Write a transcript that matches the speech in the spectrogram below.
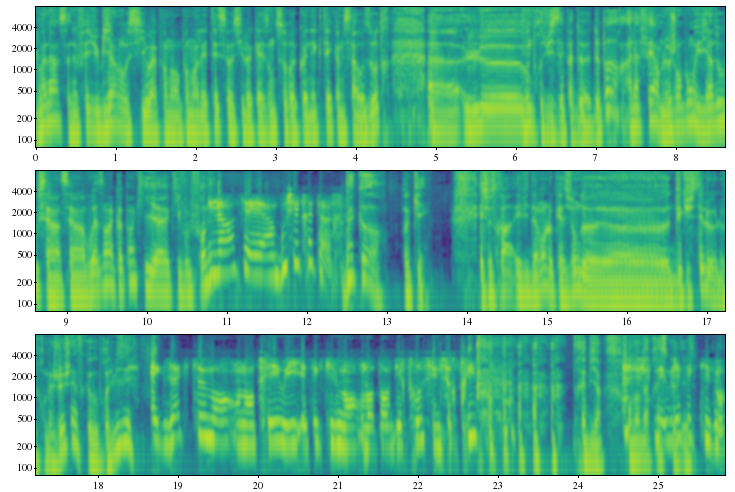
Voilà, ça nous fait du bien aussi. Ouais, pendant pendant l'été, c'est aussi l'occasion de se reconnecter comme ça aux autres. Euh, le, vous ne produisez pas de, de porc à la ferme. Le jambon, il vient d'où? C'est un voisin, un copain qui euh, qui vous le fournit? Non, c'est un boucher traiteur. D'accord. Ok. Et ce sera évidemment l'occasion de euh, déguster le, le, fromage de chèvre que vous produisez. Exactement, en entrée, oui, effectivement. On va pas en dire trop, c'est une surprise. Très bien, on en a presque. Mais oui, effectivement.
